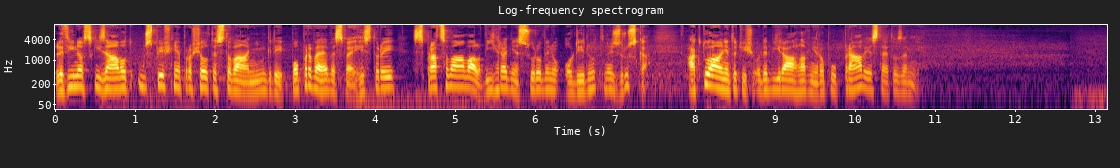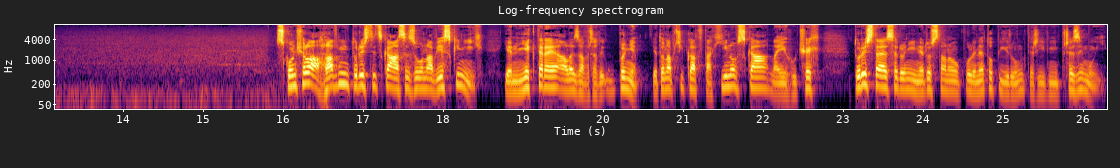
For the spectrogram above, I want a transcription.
Litvínovský závod úspěšně prošel testováním, kdy poprvé ve své historii zpracovával výhradně surovinu odinut než z Ruska. Aktuálně totiž odebírá hlavně ropu právě z této země. Skončila hlavní turistická sezóna v jeskyních, jen některé ale zavřely úplně. Je to například ta Chínovská na jihu Čech, Turisté se do ní nedostanou kvůli netopírům, kteří v ní přezimují.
